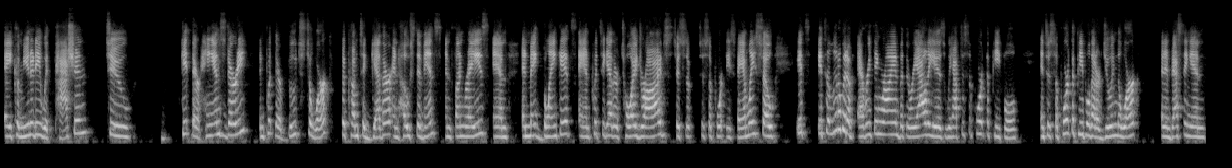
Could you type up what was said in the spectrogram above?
a community with passion to get their hands dirty and put their boots to work to come together and host events and fundraise and and make blankets and put together toy drives to su- to support these families. So it's it's a little bit of everything, Ryan. But the reality is we have to support the people and to support the people that are doing the work and investing in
